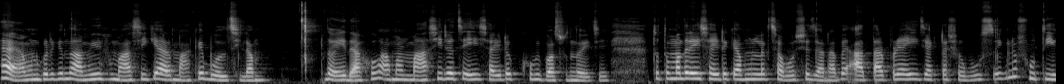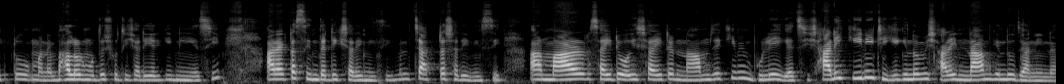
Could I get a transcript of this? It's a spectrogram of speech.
হ্যাঁ এমন করে কিন্তু আমি মাসিকে আর মাকে বলছিলাম। তো এই দেখো, আমার মাসির হচ্ছে এই শাড়িটা খুবই পছন্দ হয়েছে। তো তোমাদের এই শাড়িটা কেমন লাগছে অবশ্যই জানাবে। আর তারপরে এই যে একটা সবুজ, এগুলো সুতি একটু মানে ভালোর মধ্যে সুতি শাড়ি আর কি নিয়েছি। আর একটা সিনথেটিক শাড়ি নিয়েছি মানে চারটা শাড়ি নিয়েছি। আর মার সাইডে ওই শাড়িটার নাম যে কি আমি ভুলেই গেছি। শাড়ি কিনি ঠিকই, কিন্তু আমি শাড়ির নাম কিন্তু জানি না।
